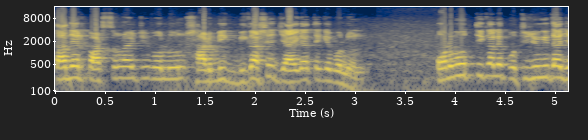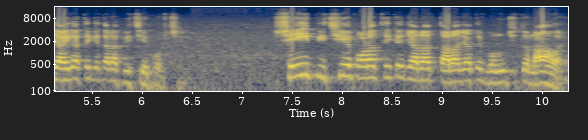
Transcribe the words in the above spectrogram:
তাদের পার্সোনালিটি বলুন, সার্বিক বিকাশের জায়গা থেকে বলুন, পরবর্তীকালে প্রতিযোগিতার জায়গা থেকে তারা পিছিয়ে পড়ছে। সেই পিছিয়ে পড়া থেকে যারা, তারা যাতে বঞ্চিত না হয়।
